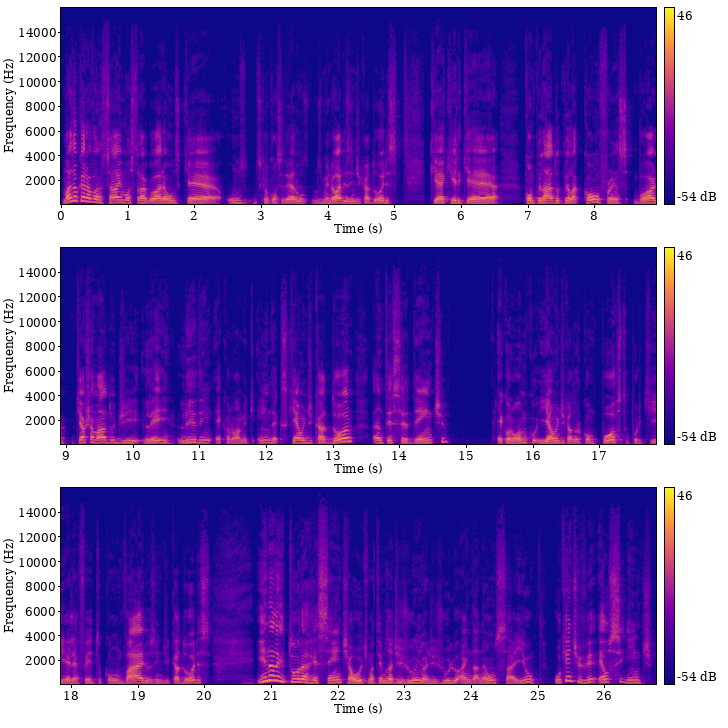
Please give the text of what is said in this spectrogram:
Mas eu quero avançar e mostrar agora um dos que é um dos que eu considero um dos melhores indicadores, que é aquele que é compilado pela Conference Board, que é o chamado de Lei Leading Economic Index, que é um indicador antecedente econômico e é um indicador composto porque ele é feito com vários indicadores. E na leitura recente, a última temos a de junho, a de julho ainda não saiu, o que a gente vê é o seguinte.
